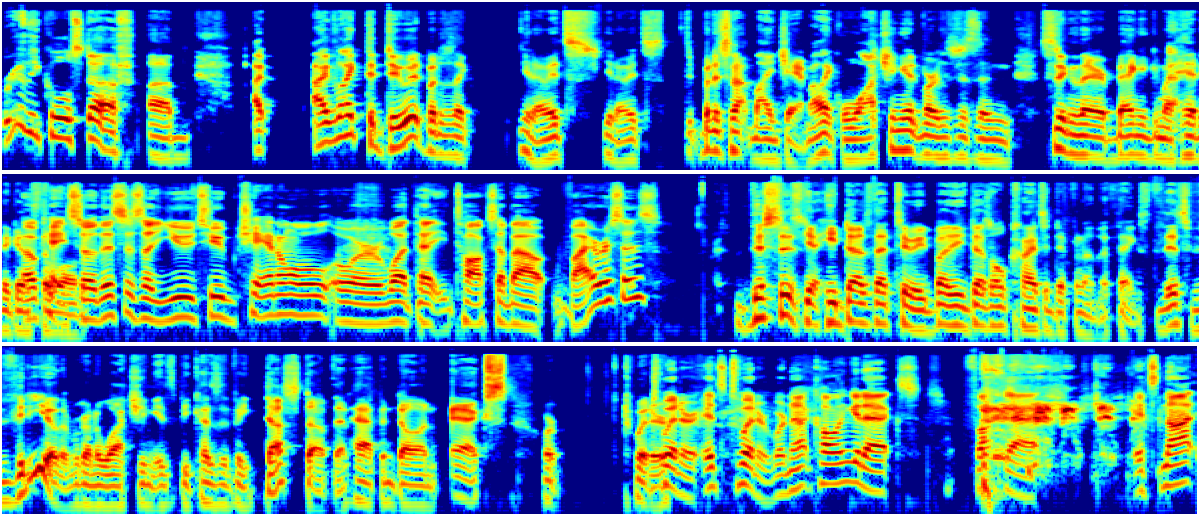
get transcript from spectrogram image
Really cool stuff. Um, I I like to do it, but it's like you know, it's you know, it's but it's not my jam. I like watching it versus just in sitting there banging my head against the wall. Okay, so this is a YouTube channel or what that talks about viruses? this is yeah, he does that too, but he does all kinds of different other things. This video that we're going to watching is because of a dust up that happened on X or Twitter. Twitter. It's Twitter. We're not calling it X. Fuck that. it's not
